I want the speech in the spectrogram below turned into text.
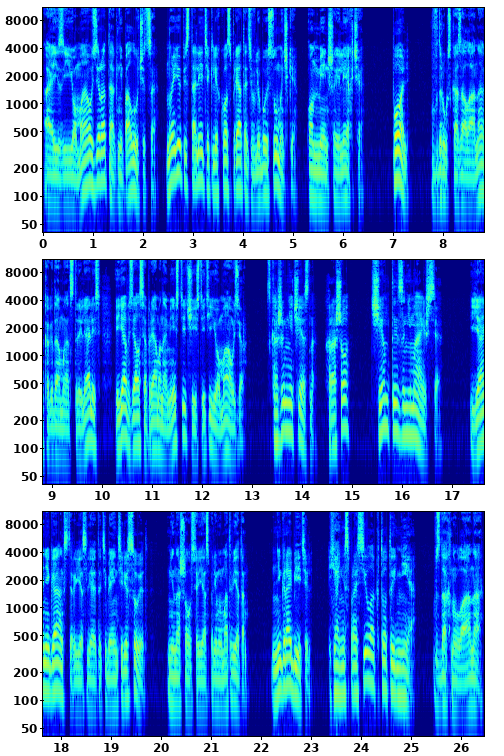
а из ее маузера так не получится. Но ее пистолетик легко спрятать в любой сумочке, он меньше и легче. «Поль!» — вдруг сказала она, когда мы отстрелялись, и я взялся прямо на месте чистить ее маузер. «Скажи мне честно, хорошо? Чем ты занимаешься?» «Я не гангстер, если это тебя интересует», — не нашелся я с прямым ответом. «Не грабитель». «Я не спросила, кто ты не», — вздохнула она.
